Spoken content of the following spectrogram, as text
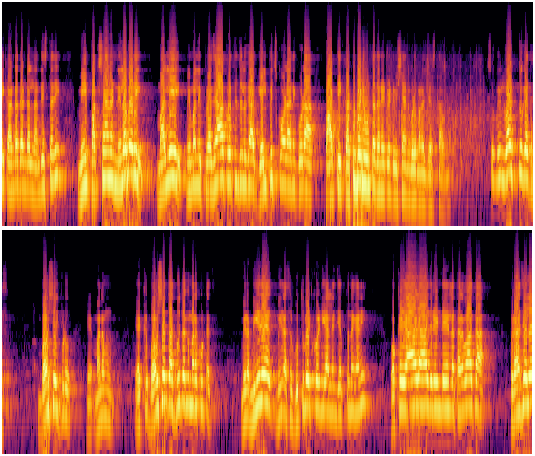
మీకు అండదండలను అందిస్తుంది. మీ పక్షాన నిలబడి మళ్ళీ మిమ్మల్ని ప్రజాప్రతినిధులుగా గెలిపించుకోవడానికి కూడా పార్టీ కట్టుబడి ఉంటుంది అనేటువంటి విషయాన్ని కూడా మనం చేస్తా ఉన్నాం. సో విల్ వర్క్ టుగెదర్ భవిష్యత్ ఇప్పుడు మనం ఎక్క భవిష్యత్తు అద్భుతంగా మనకు ఉంటుంది మీరు మీరే మీరు అసలు గుర్తుపెట్టుకోండి ఇవ్వాలి నేను చెప్తున్నా కానీ ఒక ఏడాది రెండేళ్ళ తర్వాత ప్రజలే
